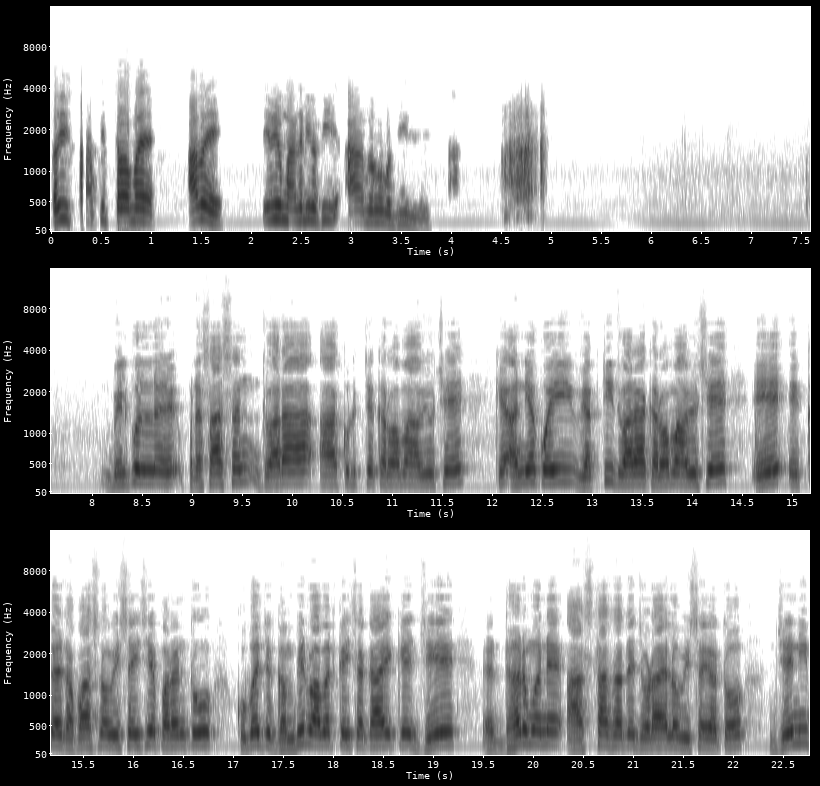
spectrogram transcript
ફરી સ્થાપિત કરવામાં આવે તેવી માંગણીઓથી આ આંદોલન વધી રહ્યું છે. બિલકુલ, પ્રશાસન દ્વારા આ કૃત્ય કરવામાં આવ્યું છે કે અન્ય કોઈ વ્યક્તિ દ્વારા કરવામાં આવ્યું છે એ એક તપાસનો વિષય છે, પરંતુ ખૂબ જ ગંભીર બાબત કહી શકાય કે જે ધર્મ અને આસ્થા સાથે જોડાયેલો વિષય હતો, જેની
